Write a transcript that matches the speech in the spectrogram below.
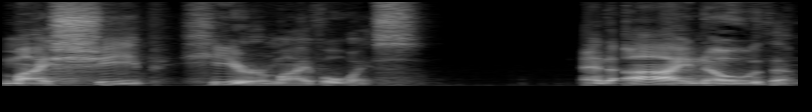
My sheep hear my voice, and I know them.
